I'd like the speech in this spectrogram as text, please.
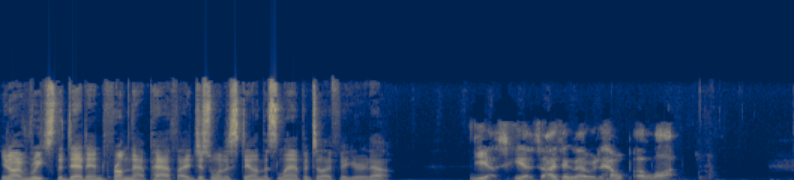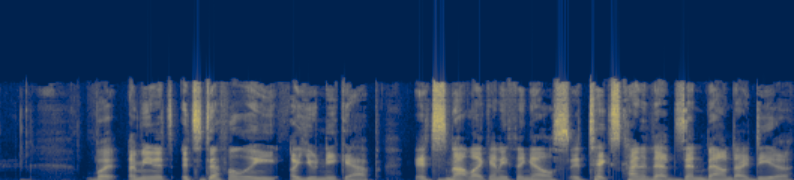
you know, I've reached the dead end from that path. I just want to stay on this lamp until I figure it out. Yes, yes, I think that would help a lot. But I mean, it's it's definitely a unique app. It's not like anything else. It takes kind of that Zenbound idea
